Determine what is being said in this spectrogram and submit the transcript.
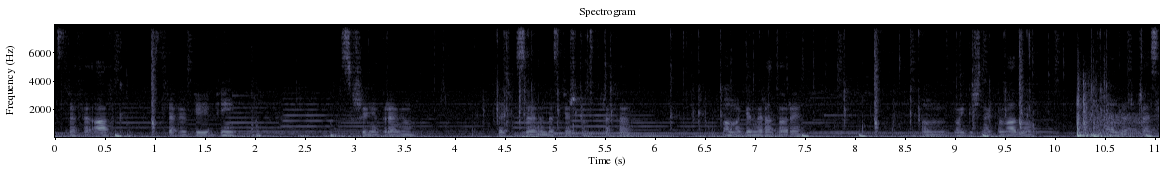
strefę AFK, strefę PvP, skrzynię premium. Weźmy sobie na bezpieczną strefę. Mamy generatory. Mamy magiczne kowadło. Ender chest.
